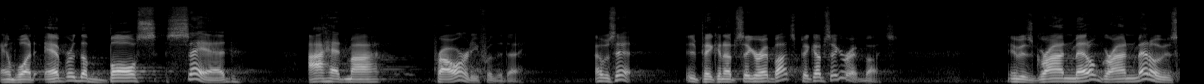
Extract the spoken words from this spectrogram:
And whatever the boss said, I had my priority for the day. That was it. Picking up cigarette butts, pick up cigarette butts. It was grind metal, grind metal. It was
